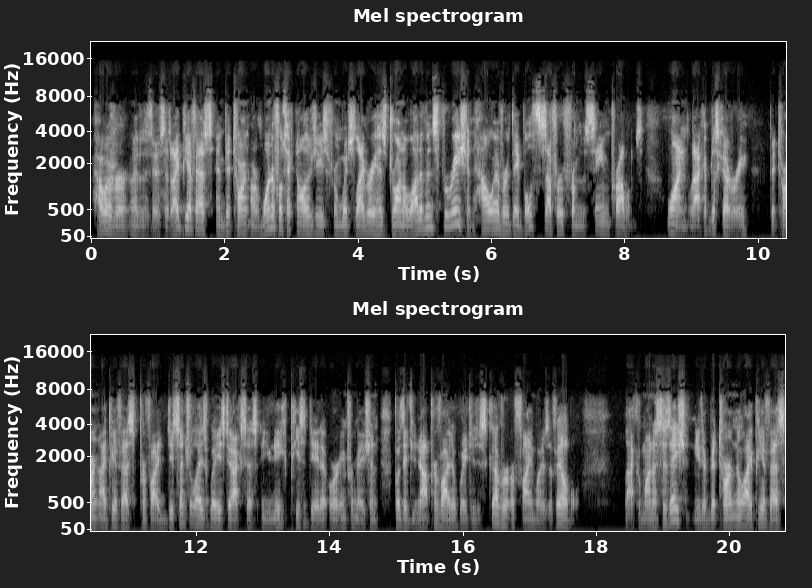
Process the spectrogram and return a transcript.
however, as it says, IPFS and BitTorrent are wonderful technologies from which LBRY has drawn a lot of inspiration. However, they both suffer from the same problems. One, lack of discovery. BitTorrent and IPFS provide decentralized ways to access a unique piece of data or information, but they do not provide a way to discover or find what is available. Lack of monetization. Neither BitTorrent nor IPFS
